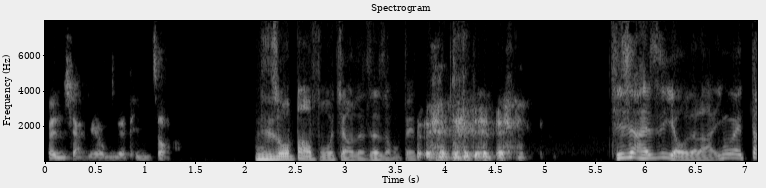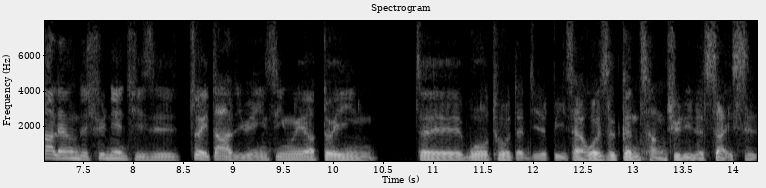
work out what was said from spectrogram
分享给我们的听众？你是说抱佛脚的这种 paper？对对对对，其实还是有的啦。因为大量的训练，其实最大的原因是因为要对应这 World Tour 等级的比赛，或者是更长距离的赛事，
